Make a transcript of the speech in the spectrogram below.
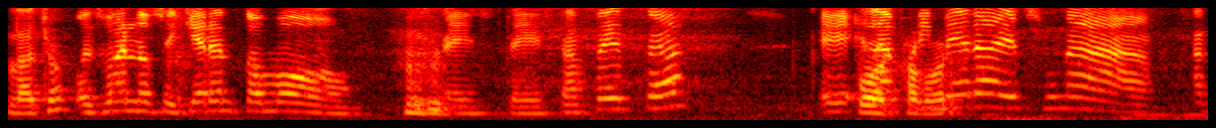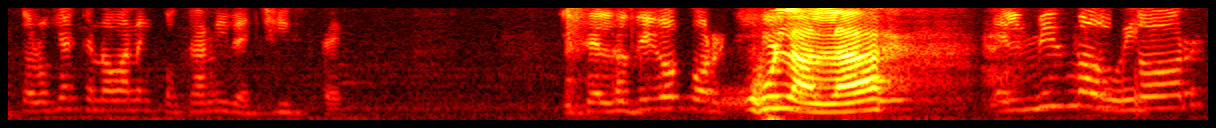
Nacho. Pues bueno, si quieren tomo este estafeta. Eh, Por la favor. primera es una antología que no van a encontrar ni de chiste. Y se los digo porque ¡Uh, la, la! el mismo autor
